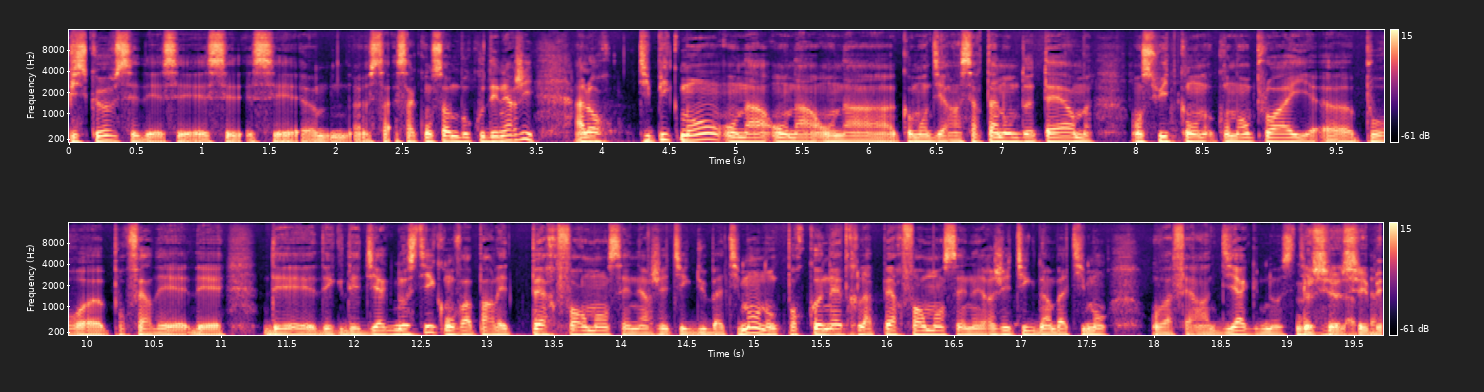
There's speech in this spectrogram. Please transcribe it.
puisque c'est ça, consomme beaucoup d'énergie. Alors, typiquement, on a, on a, on a, un certain nombre de termes ensuite qu'on qu'on emploie pour faire des diagnostics. On va parler de performance énergétique du bâtiment. Donc, pour connaître la performance énergétique d'un bâtiment, on va faire un diagnostic. Le par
